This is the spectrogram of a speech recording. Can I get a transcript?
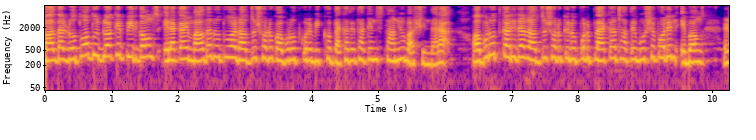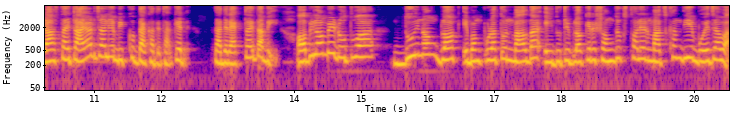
মালদার রতুয়া দুই ব্লকের পীরগঞ্জ এলাকায় মালদা রতুয়া রাজ্য সড়ক অবরোধ করে বিক্ষোভ দেখাতে থাকেন স্থানীয় বাসিন্দারা। অবরোধকারীরা রাজ্য সড়কের ওপর প্ল্যাকার্ড হাতে বসে পড়েন এবং রাস্তায় টায়ার জ্বালিয়ে বিক্ষোভ দেখাতে থাকেন। তাদের একটাই দাবি, অবিলম্বে রতুয়া দুই নং ব্লক এবং পুরাতন মালদা এই দুটি ব্লকের সংযোগস্থলের মাঝখান দিয়ে বয়ে যাওয়া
